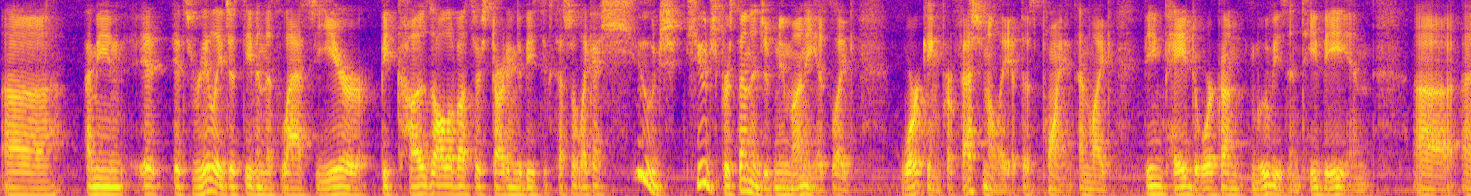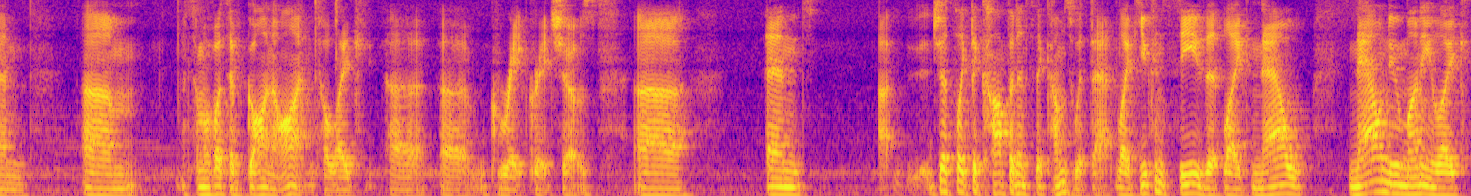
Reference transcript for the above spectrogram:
uh, i mean it, it's really just even this last year because all of us are starting to be successful like a huge huge percentage of new money is like working professionally at this point and like being paid to work on movies and tv and uh, and um, some of us have gone on to like uh, uh, great great shows. Uh, and uh, just like the confidence that comes with that. Like you can see that like now now new money like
